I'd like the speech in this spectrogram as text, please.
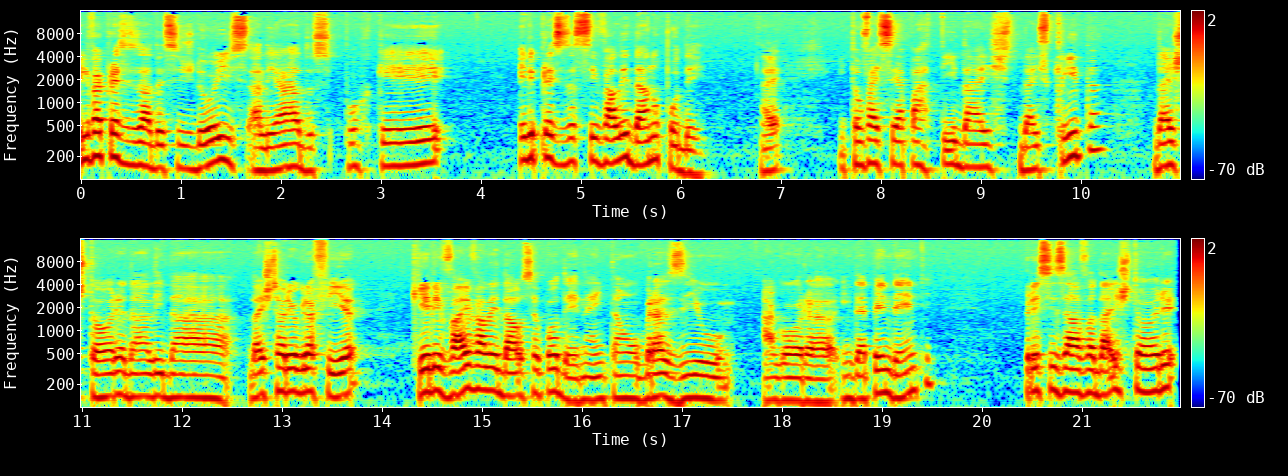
Ele vai precisar desses dois aliados porque ele precisa se validar no poder, né? Então vai ser a partir da, da escrita da história, da, da, da historiografia, que ele vai validar o seu poder, né? Então o Brasil, agora independente, precisava da história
